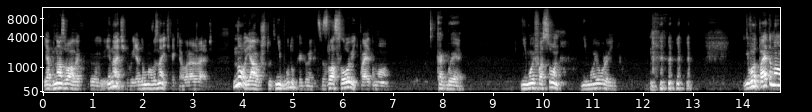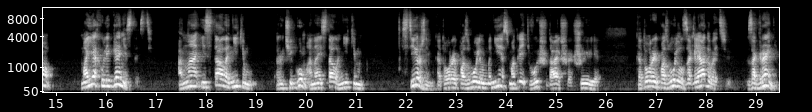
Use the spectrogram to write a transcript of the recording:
Я бы назвал их э, иначе. Я думаю, вы знаете, как я выражаюсь. Но я уж тут не буду, как говорится, злословить, поэтому как бы не мой фасон, не мой уровень. Вот, поэтому моя хулиганистость, она и стала неким рычагом, она и стала неким стержнем, который позволил мне смотреть выше, дальше, шире, который позволил заглядывать за грань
